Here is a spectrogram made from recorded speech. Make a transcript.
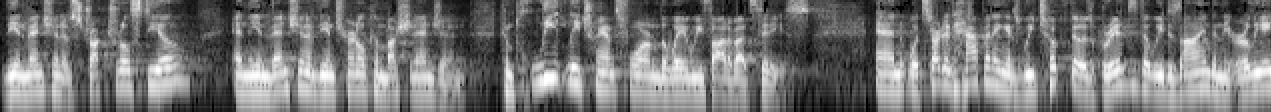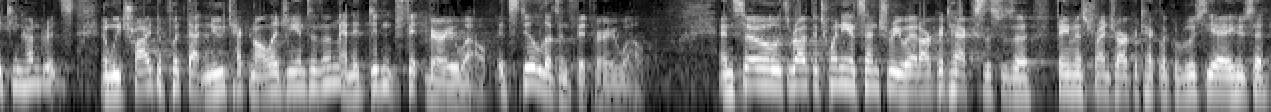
the invention of structural steel, and the invention of the internal combustion engine completely transformed the way we thought about cities. And what started happening is we took those grids that we designed in the early 1800s and we tried to put that new technology into them and it didn't fit very well. It still doesn't fit very well. And so throughout the 20th century we had architects, this was a famous French architect Le Corbusier who said,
